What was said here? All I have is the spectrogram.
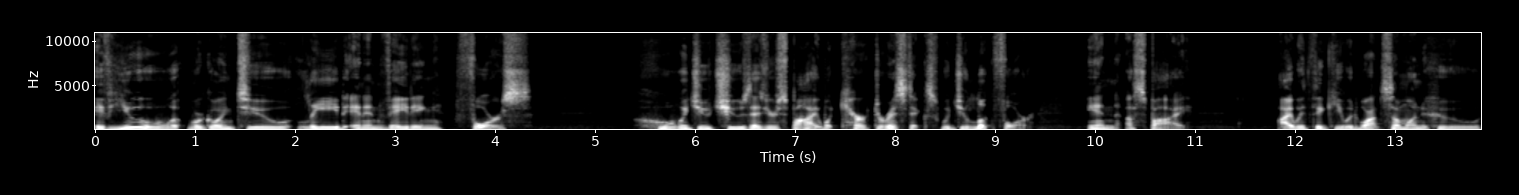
If you were going to lead an invading force, who would you choose as your spy? What characteristics would you look for in a spy? I would think you would want someone who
